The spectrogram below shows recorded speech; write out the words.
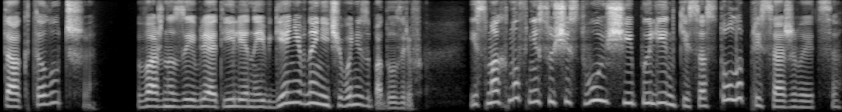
«Так-то лучше», — важно заявляет Елена Евгеньевна, ничего не заподозрив. И, смахнув несуществующие пылинки со стула, присаживается.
